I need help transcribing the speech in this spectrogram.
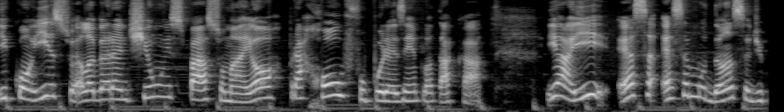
e com isso ela garantiu um espaço maior para Rolfo, por exemplo, atacar. E aí, essa, essa mudança de,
